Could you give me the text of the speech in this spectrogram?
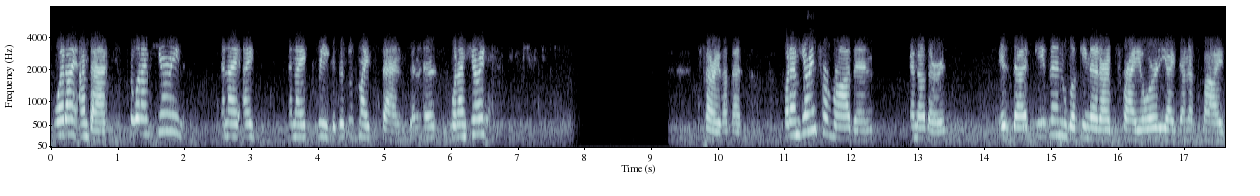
what I, I'm back. So what I'm hearing, and I, I and I agree, because this is my sense, and, and what I'm hearing, sorry about that. What I'm hearing from Robin and others is that even looking at our priority identified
